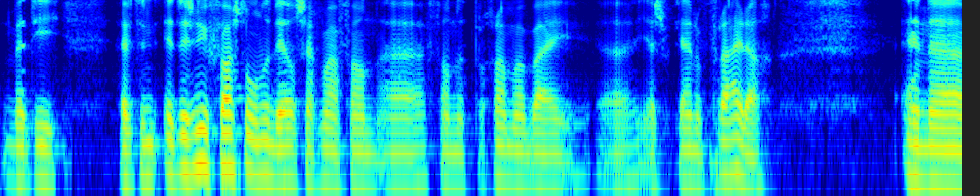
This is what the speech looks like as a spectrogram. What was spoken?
met die. Heeft een, het is nu vast onderdeel zeg maar, van, eh, van het programma bij eh Yes We Can op vrijdag. En eh,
